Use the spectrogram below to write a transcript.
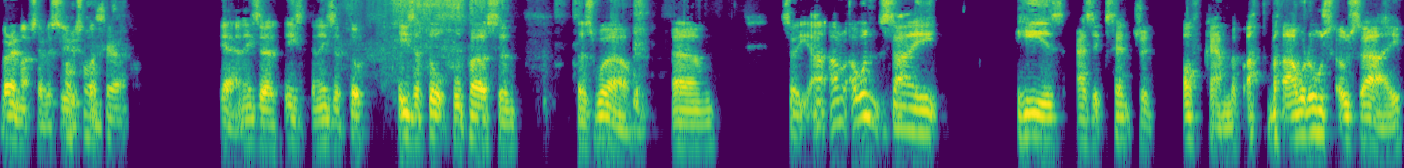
Very much have a serious course, conversation. Yeah. yeah, and he's a he's and he's a he's a thoughtful person as well. Um, so yeah, I, I, wouldn't say he is as eccentric off camera, but, but I would also say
